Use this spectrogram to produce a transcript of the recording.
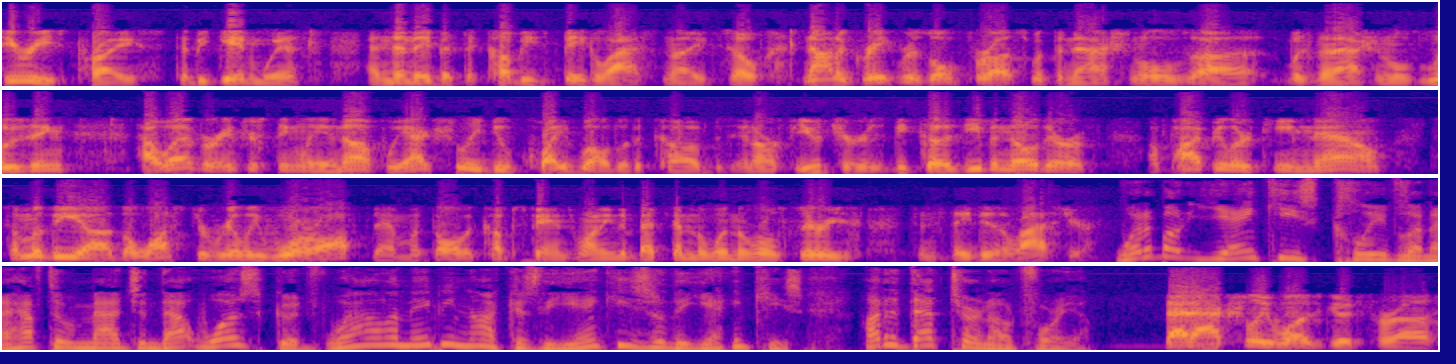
series price to begin with, and then they bet the Cubbies big last night. So not a great result for us with the Nationals uh, with the Nationals losing. However, interestingly enough, we actually do quite well to the Cubs in our futures because even though they're a popular team now, some of the uh, the luster really wore off them with all the Cubs fans wanting to bet them to win the World Series since they did it last year. What about Yankees Cleveland? I have to imagine that was good. Well, maybe not because the Yankees are the Yankees. How did that turn out for you? That actually was good for us,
